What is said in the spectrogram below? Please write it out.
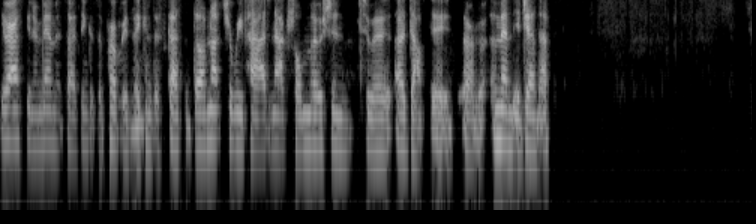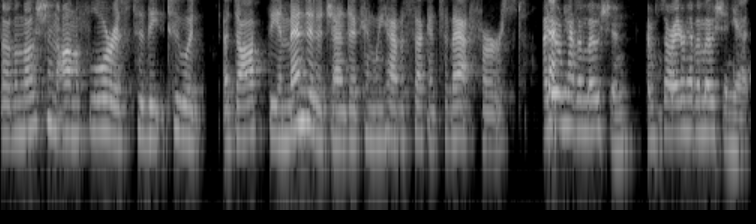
you're asking an amendment, so I think it's appropriate they can discuss it, though I'm not sure we've had an actual motion to uh, adopt the, or amend the agenda. So the motion on the floor is to the, to adopt the amended agenda. Can we have a second to that first? I don't have a motion. I'm sorry, I don't have a motion yet.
